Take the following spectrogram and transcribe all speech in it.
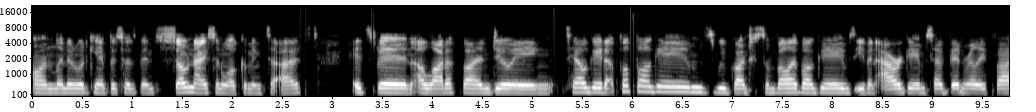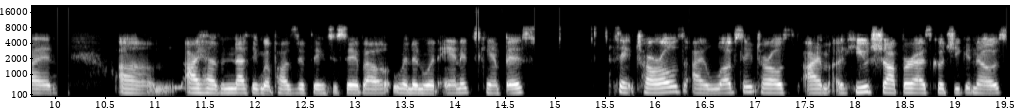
on Lindenwood campus has been so nice and welcoming to us. It's been a lot of fun doing tailgate at football games. We've gone to some volleyball games. Even our games have been really fun. Um, I have nothing but positive things to say about Lindenwood and its campus. St. Charles, I love St. Charles. I'm a huge shopper, as Coach Eagan knows,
